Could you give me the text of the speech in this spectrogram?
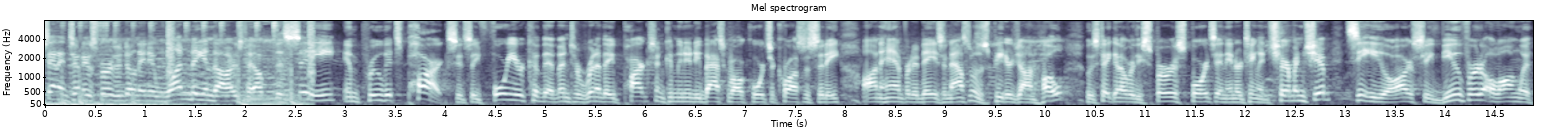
San Antonio Spurs are donating $1 million to help the city improve its parks. It's a four year commitment to renovate parks and community basketball courts across the city. On hand for today's announcement was Peter John Holt, who's taken over the Spurs Sports and Entertainment Chairmanship, CEO R.C. Buford, along with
